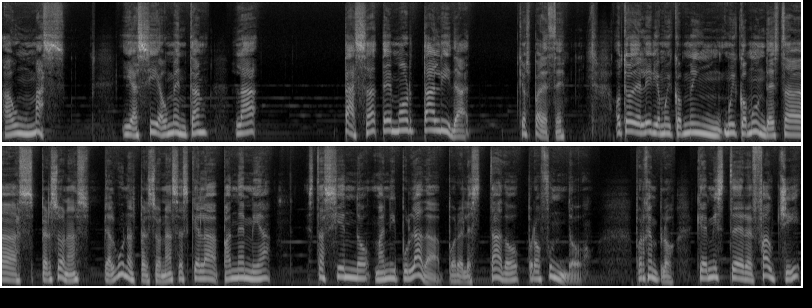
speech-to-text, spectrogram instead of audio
aún más y así aumentan la tasa de mortalidad. ¿Qué os parece? Otro delirio muy común, muy común de estas personas, de algunas personas, es que la pandemia está siendo manipulada por el Estado profundo. Por ejemplo, que Mr. Fauci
